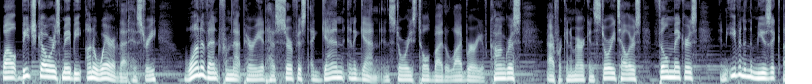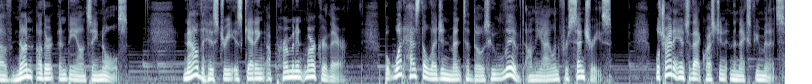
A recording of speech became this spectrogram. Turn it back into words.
While beachgoers may be unaware of that history, one event from that period has surfaced again and again in stories told by the Library of Congress African American storytellers, filmmakers, and even in the music of none other than Beyonce Knowles. Now the history is getting a permanent marker there. But what has the legend meant to those who lived on the island for centuries? We'll try to answer that question in the next few minutes.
